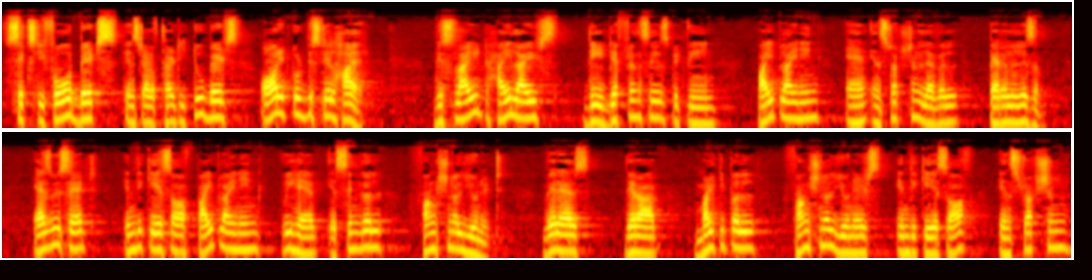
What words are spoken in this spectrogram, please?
64 bits instead of 32 bits, or it could be still higher. This slide highlights the differences between pipelining and instruction level parallelism. As we said, in the case of pipelining, we have a single functional unit, whereas there are multiple functional units in the case of instruction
